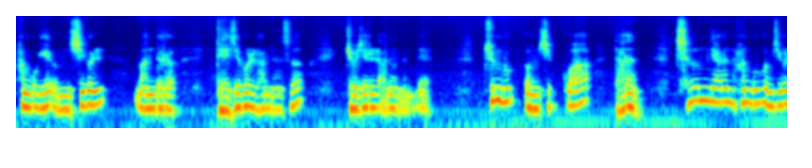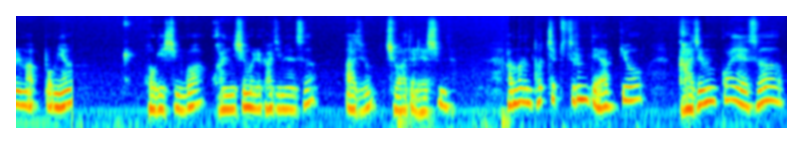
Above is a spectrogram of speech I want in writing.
한국의 음식을 만들어 대접을 하면서 교제를 나누는데 중국 음식과 다른 처음 대하는 한국 음식을 맛보며 호기심과 관심을 가지면서 아주 좋아들 했습니다. 한 번은 포츠스트름 대학교 가정과에서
